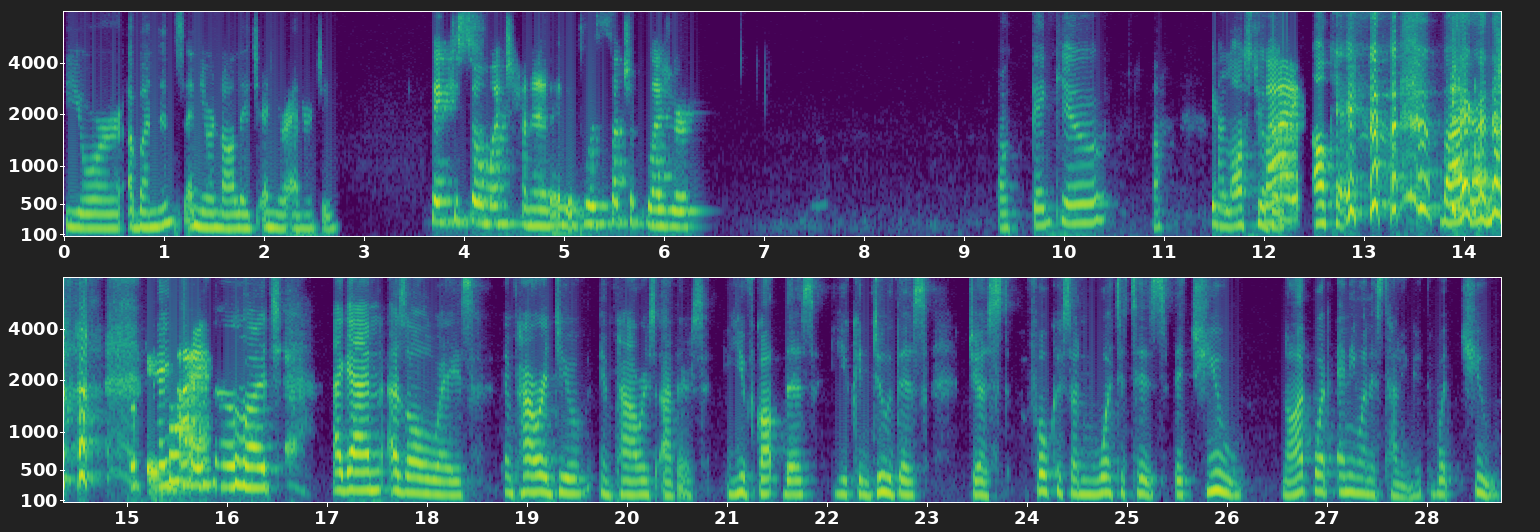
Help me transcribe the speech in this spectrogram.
your abundance and your knowledge and your energy. Thank you so much, Hanan. And it was such a pleasure. Oh, thank you. Oh, I lost you. Bye. Okay. bye, Rana. Okay, thank bye. you so much. Again, as always, empowered you empowers others. You've got this, you can do this. Just focus on what it is that you, not what anyone is telling you, what you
